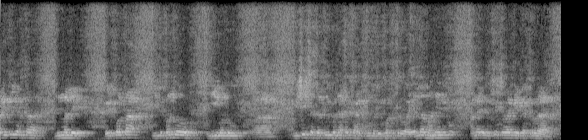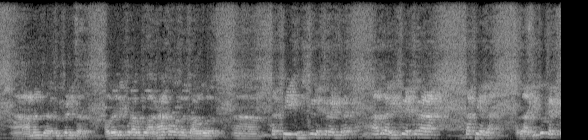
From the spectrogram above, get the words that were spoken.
ಇರಲಿ ಅಂತ ನಿಮ್ಮಲ್ಲಿ ಬೇಡ್ಕೊಳ್ತಾ ಇಲ್ಲಿ ಬಂದು ಈ ಒಂದು ವಿಶೇಷ ದತ್ತಿ ಉಪನ್ಯಾಸ ಕಾರ್ಯಕ್ರಮದಲ್ಲಿ ಉಪಸ್ಥಿತರುವ ಎಲ್ಲ ಮಹನೀಯರಿಗೂ ಆಮೇಲೆ ವಿಶೇಷವಾಗಿ ಡಾಕ್ಟರ್ ಆನಂದ್ ಕುಲಕರ್ಣಿ ಸರ್, ಅವರಲ್ಲಿ ಕೂಡ ಒಂದು ಆಘಾತವಾದಂಥ ಅವರು ತಪ್ಪಿ ಹಿಸ್ಟ್ರಿ ಲೆಕ್ಚರ್ ಆಗಿದ್ದಾರೆ. ಆದರೆ ಹಿಸ್ಟ್ರಿ ಲೆಕ್ಚರ ತಪ್ಪಿ ಅಲ್ಲ. ಅದು ಆಗಿದ್ದು ಕರೆಕ್ಟ್.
